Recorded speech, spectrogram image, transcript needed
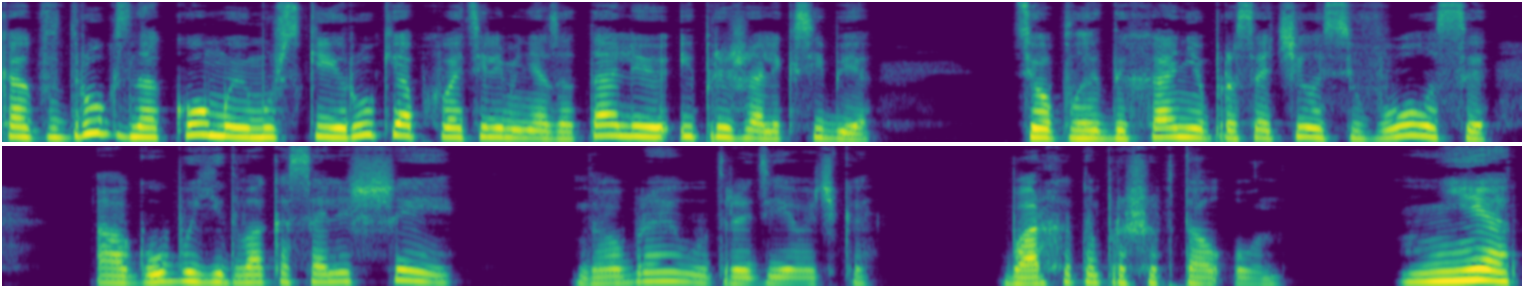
как вдруг знакомые мужские руки обхватили меня за талию и прижали к себе. Теплое дыхание просочилось в волосы, а губы едва касались шеи. «Доброе утро, девочка», бархатно прошептал он. Нет,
